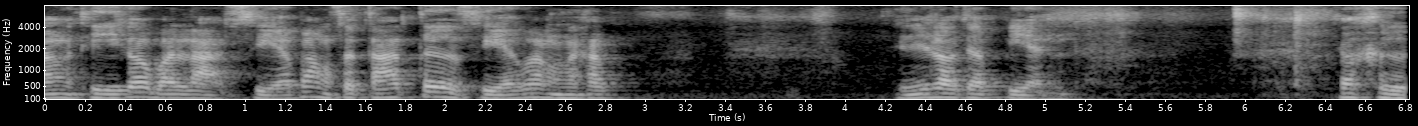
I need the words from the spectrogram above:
บางทีก็บัลลาดเสียบ้างสตาร์เตอร์เสียบ้างนะครับ ทีนี้เราจะเปลี่ยน ก็คือ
